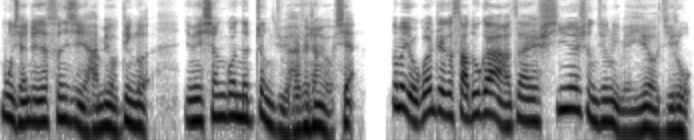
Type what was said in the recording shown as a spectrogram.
目前这些分析还没有定论，因为相关的证据还非常有限。那么有关这个撒都该啊，在新约圣经里面也有记录，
